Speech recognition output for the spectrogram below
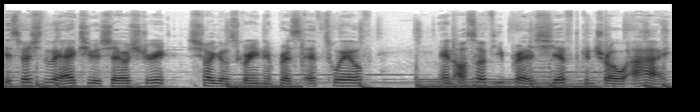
Especially if they ask you to show, show your screen and press F12 and also if you press shift control I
